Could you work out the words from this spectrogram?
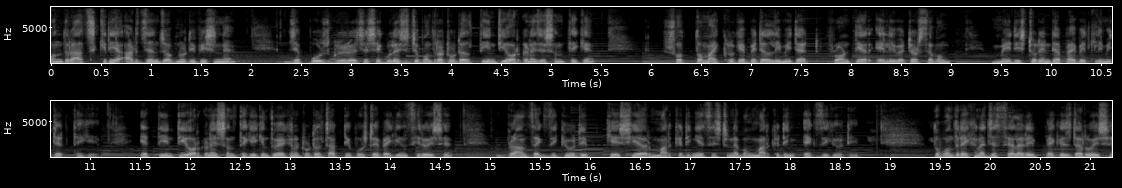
বন্ধুরা, আজকের আর্জেন্ট জব নোটিফিকেশনে যে পোস্টগুলি রয়েছে, সেগুলো এসেছে বন্ধুরা টোটাল তিনটি অর্গানাইজেশন থেকে। Satya micro capital limited frontier elevators এবং মেডিস্টোর ইন্ডিয়া প্রাইভেট লিমিটেড থেকে। এই তিনটি অর্গানাইজেশন থেকে কিন্তু এখানে টোটাল চারটি পোস্টে ভ্যাকেন্সি রয়েছে। Branch executive cashier marketing assistant এবং মার্কেটিং এক্সিকিউটিভ তো বন্ধুরা, এখানে যে স্যালারি প্যাকেজটা রয়েছে,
